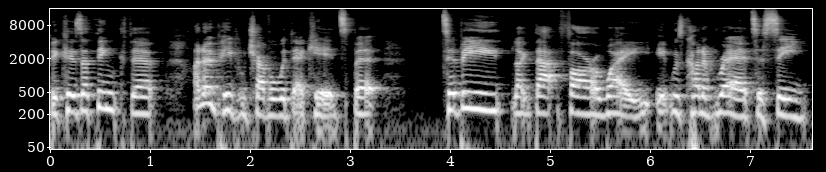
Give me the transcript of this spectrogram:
because I think that I know people travel with their kids, but to be like that far away, it was kind of rare to see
